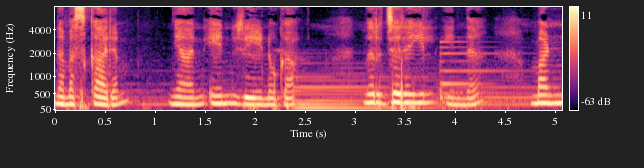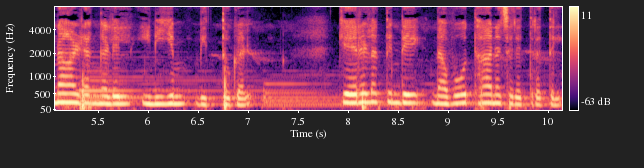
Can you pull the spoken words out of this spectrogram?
നമസ്കാരം. ഞാൻ എൻ രേണുക. നിർജരയിൽ ഇന്ന് മണ്ണാഴങ്ങളിൽ ഇനിയും വിത്തുകൾ. കേരളത്തിന്റെ നവോത്ഥാന ചരിത്രത്തിൽ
